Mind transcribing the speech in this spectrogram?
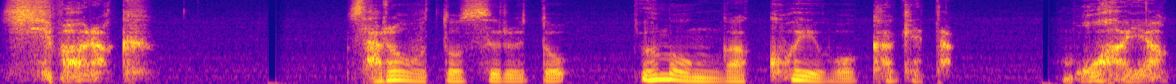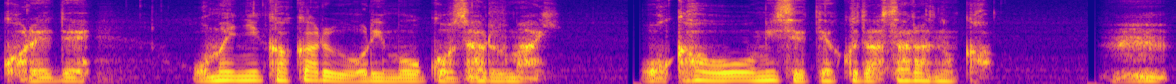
しばらく。去ろうとすると右門が声をかけた。もはやこれでお目にかかる折もござるまい。お顔を見せてくださらぬか。うん。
